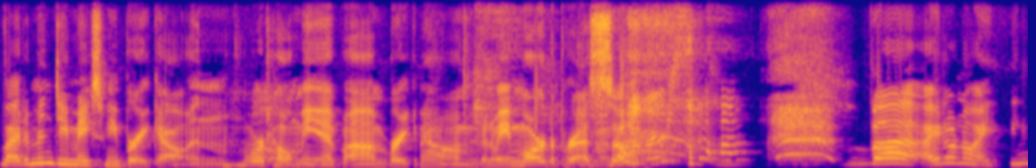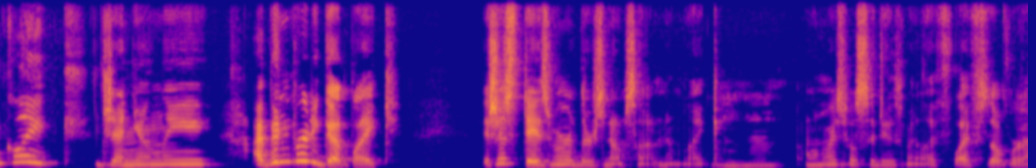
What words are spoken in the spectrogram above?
Vitamin D makes me break out, and Lord Oh. help me if I'm breaking out, I'm gonna be more depressed. So, but I don't know. I think like genuinely, I've been pretty good. Like it's just days where there's no sun. I'm like, Mm-hmm. What am I supposed to do with my life? Life's over.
